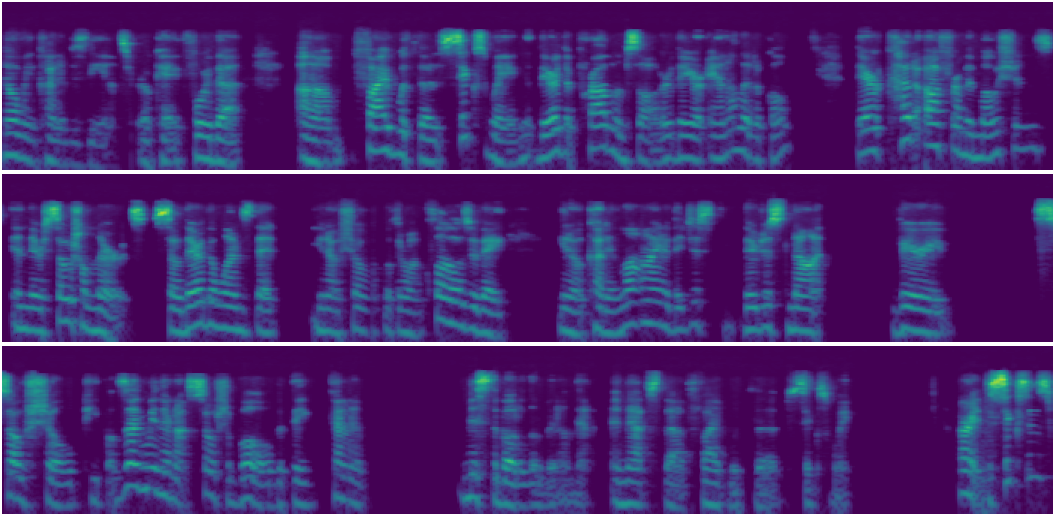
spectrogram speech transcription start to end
knowing kind of is the answer. Okay. For the um, five with the six wing, they're the problem solver. They are analytical. They're cut off from emotions and they're social nerds. So they're the ones that you know show up with the wrong clothes or they you know cut in line or they just they're just not very social people. It doesn't mean they're not sociable, but they kind of miss the boat a little bit on that. And that's the five with the six wing. All right, the sixes.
